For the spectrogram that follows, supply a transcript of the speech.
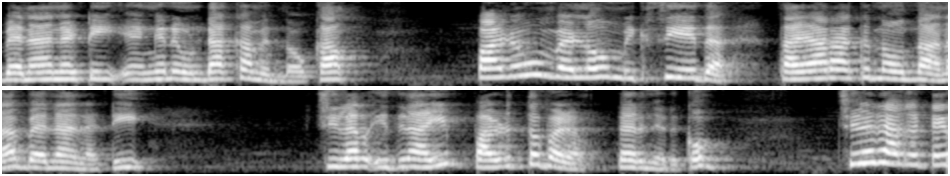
ബനാന ടീ എങ്ങനെ ഉണ്ടാക്കാമെന്ന് നോക്കാം. പഴവും വെള്ളവും മിക്സ് ചെയ്ത് തയ്യാറാക്കുന്ന ഒന്നാണ് ബനാന ടീ ചിലർ ഇതിനായി പഴുത്ത പഴം തിരഞ്ഞെടുക്കും. ചിലരാകട്ടെ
